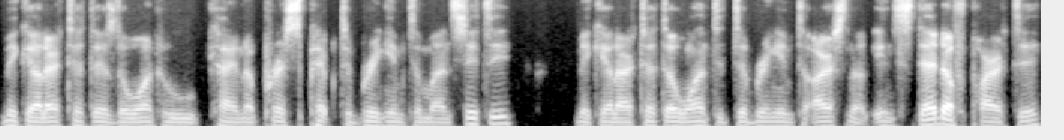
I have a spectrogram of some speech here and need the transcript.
Mikel Arteta is the one who kind of pressed Pep to bring him to Man City. Mikel Arteta wanted to bring him to Arsenal instead of Partey.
